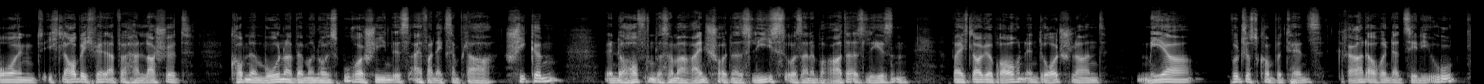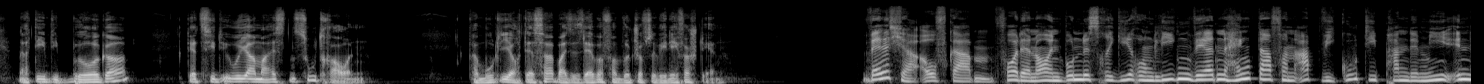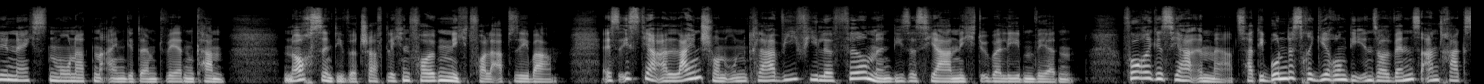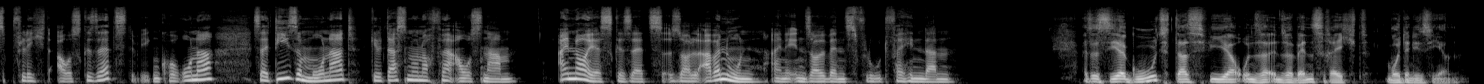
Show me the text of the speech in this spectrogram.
Und ich glaube, ich werde einfach Herrn Laschet kommenden Monat, wenn mein neues Buch erschienen ist, einfach ein Exemplar schicken, in der Hoffnung, dass er mal reinschaut und es liest oder seine Berater es lesen. Weil ich glaube, wir brauchen in Deutschland mehr Wirtschaftskompetenz, gerade auch in der CDU, nachdem die Bürger der CDU ja am meisten zutrauen. Vermutlich auch deshalb, weil sie selber von Wirtschaft so wenig verstehen. Welche Aufgaben vor der neuen Bundesregierung liegen werden, hängt davon ab, wie gut die Pandemie in den nächsten Monaten eingedämmt werden kann. Noch sind die wirtschaftlichen Folgen nicht voll absehbar. Es ist ja allein schon unklar, wie viele Firmen dieses Jahr nicht überleben werden. Voriges Jahr im März hat die Bundesregierung die Insolvenzantragspflicht ausgesetzt wegen Corona. Seit diesem Monat gilt das nur noch für Ausnahmen. Ein neues Gesetz soll aber nun eine Insolvenzflut verhindern. Es ist sehr gut, dass wir unser Insolvenzrecht modernisieren.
